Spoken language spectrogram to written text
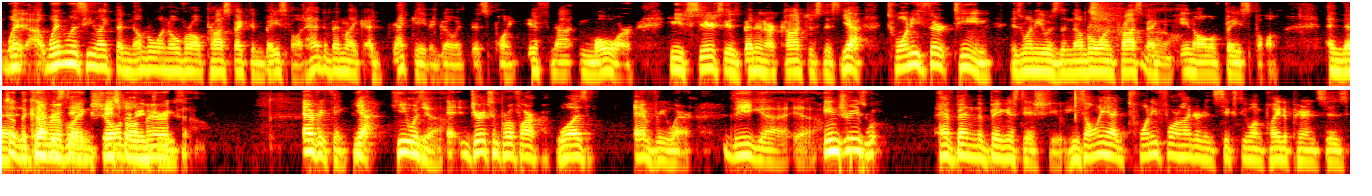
when uh, when was he like the number one overall prospect in baseball? It had to have been like a decade ago at this point, if not more. He seriously has been in our consciousness. Yeah, 2013 is when he was the number one prospect Wow. in all of baseball. And the on the cover of like Baseball injuries- America. everything. Yeah, he was. Yeah. Yeah. Jurickson Profar was everywhere. The guy, yeah. Injuries have been the biggest issue. He's only had 2,461 plate appearances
